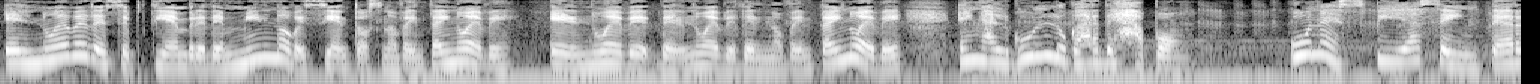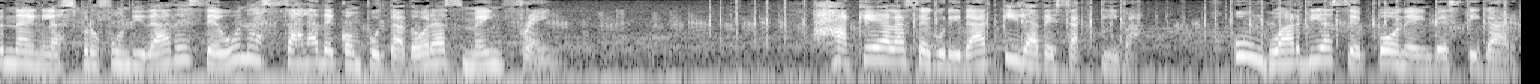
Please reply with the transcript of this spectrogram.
El 9 de septiembre de 1999, el 9 del 9 del 99, en algún lugar de Japón, una espía se interna en las profundidades de una sala de computadoras mainframe. Hackea la seguridad y la desactiva. Un guardia se pone a investigar,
